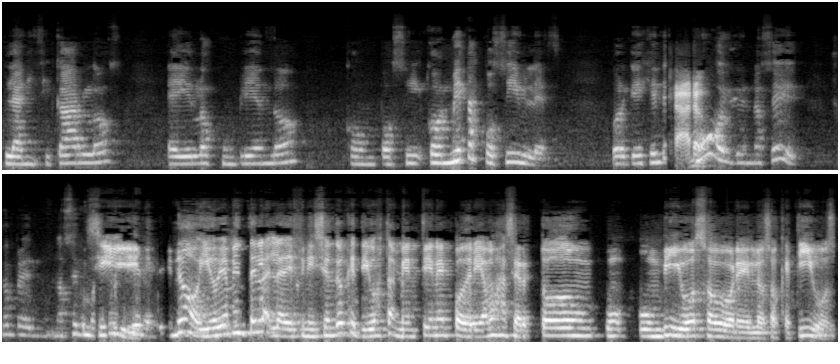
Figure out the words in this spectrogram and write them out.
planificarlos e irlos cumpliendo con, con metas posibles. Porque hay gente que, no sé, no sé cómo Sí, no, y obviamente la, definición de objetivos también tiene, podríamos hacer todo un, vivo sobre los objetivos,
